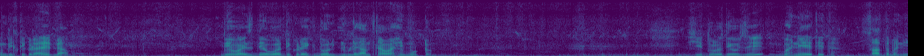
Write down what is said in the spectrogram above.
मंदिर तिकडे आहे लांब. देवाचं देवळ तिकडे एक दोन किलोमीटर अंतरावर आहे मोठं. ही जे भणी आहेत इथं सात भणी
